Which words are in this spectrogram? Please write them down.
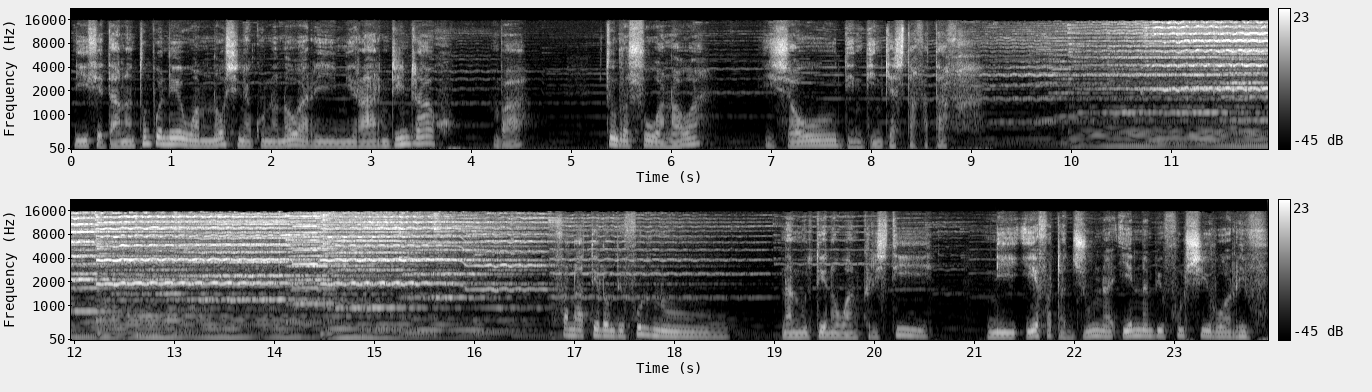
Ny fiadanan'ny Tompo anie ho aminao sy ny ankohonanao ary mirary indrindra aho mba hitondra soa ho anao an izao dinidinika sy tafatafa. Fanahy telo ambin'ny folo no nanolo-tena ho an'i Kristy ny efatra jona enina ambin'ny folo sy roa arivo.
